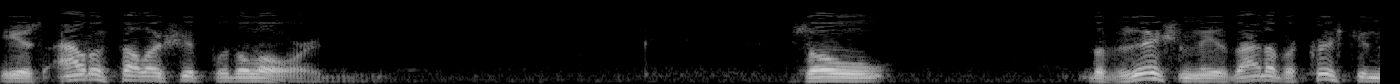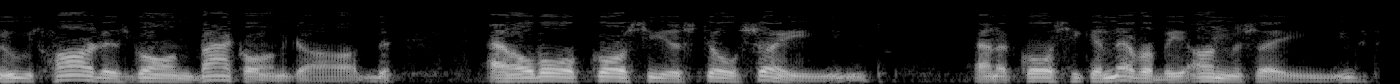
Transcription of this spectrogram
is out of fellowship with the Lord. So, the position is that of a Christian whose heart has gone back on God, and although of course he is still saved, and of course he can never be unsaved,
